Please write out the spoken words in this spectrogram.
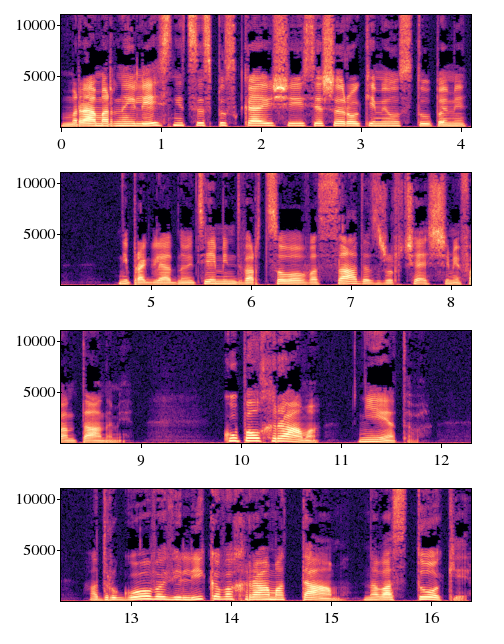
мраморные лестницы, спускающиеся широкими уступами, непроглядную темень дворцового сада с журчащими фонтанами. Купол храма, не этого, а другого великого храма там, на востоке.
